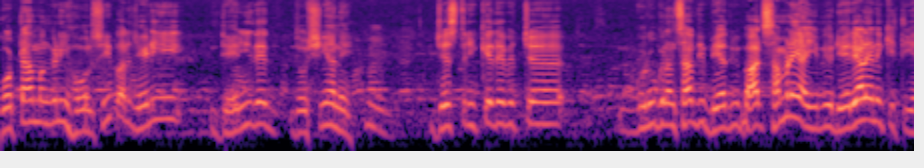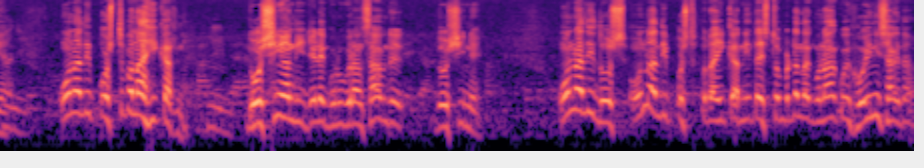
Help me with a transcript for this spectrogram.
ਵੋਟਾਂ ਮੰਗਣੀ ਹੋਲ ਸੀ ਪਰ ਜਿਹੜੀ ਡੇਰੀ ਦੇ ਦੋਸ਼ੀਆਂ ਨੇ ਜਿਸ ਤਰੀਕੇ ਦੇ ਵਿੱਚ ਗੁਰੂ ਗ੍ਰੰਥ ਸਾਹਿਬ ਦੀ ਬੇਅਦਬੀ ਬਾਅਦ ਸਾਹਮਣੇ ਆਈ ਵੀ ਡੇਰੇ ਵਾਲੇ ਨੇ ਕੀਤੀ ਹੈ ਉਹਨਾਂ ਦੀ ਪੁਸ਼ਤ ਪਨਾਹੀ ਕਰਨੀ। ਦੋਸ਼ੀਆਂ ਦੀ ਜਿਹੜੇ ਗੁਰੂ ਗ੍ਰੰਥ ਸਾਹਿਬ ਦੇ ਦੋਸ਼ੀ ਨੇ ਉਹਨਾਂ ਦੀ ਦੋਸ਼ ਉਹਨਾਂ ਦੀ ਪੁਸ਼ਤ ਪਨਾਹੀ ਕਰਨੀ ਤਾਂ ਇਸ ਤੋਂ ਵੱਡਾ ਦਾ ਗੁਨਾਹ ਕੋਈ ਹੋ ਹੀ ਨਹੀਂ ਸਕਦਾ।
